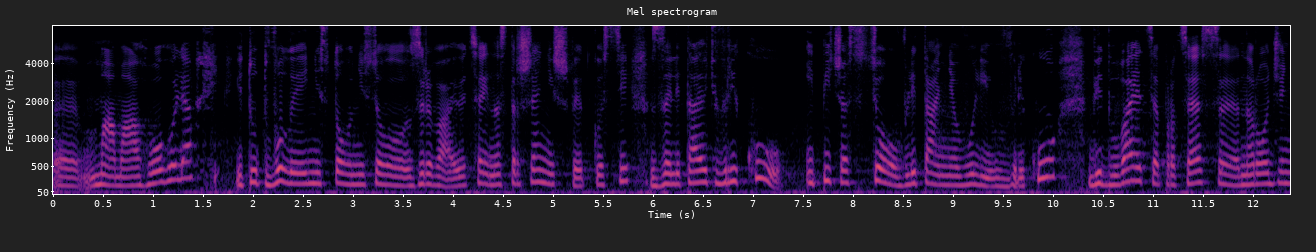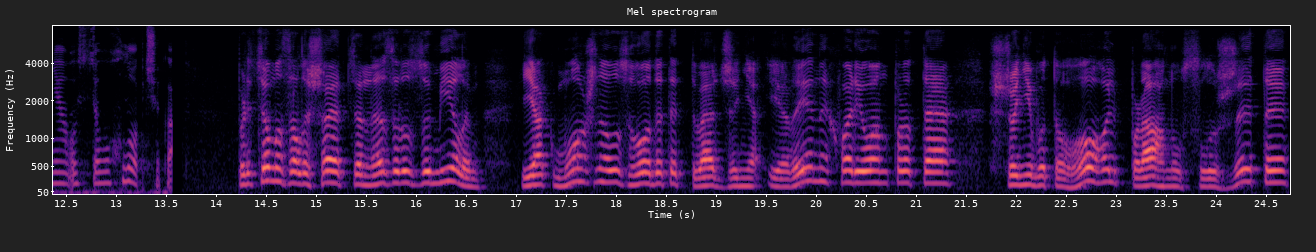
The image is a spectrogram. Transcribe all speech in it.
е, мама Гоголя. І тут воли ні з того, ні з цього зриваються і на страшенній швидкості залітають в ріку. І під час цього влітання волів в ріку відбувається процес е, народження ось цього хлопчика. При цьому залишається незрозумілим, як можна узгодити твердження Ірини Хваріон про те, що нібито Гоголь прагнув служити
